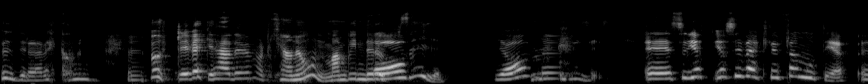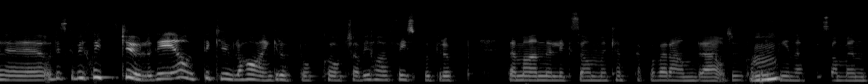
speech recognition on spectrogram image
fyra veckor. 40 veckor hade varit kanon, man binder ja. upp sig. Ja, men precis. Eh, så jag, jag, ser verkligen fram emot det. Eh, och det ska bli skitkul. Det är alltid kul att ha en grupp och coacha. Vi har en Facebookgrupp där man liksom kan peppa varandra och så kommer mm. det finnas liksom en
